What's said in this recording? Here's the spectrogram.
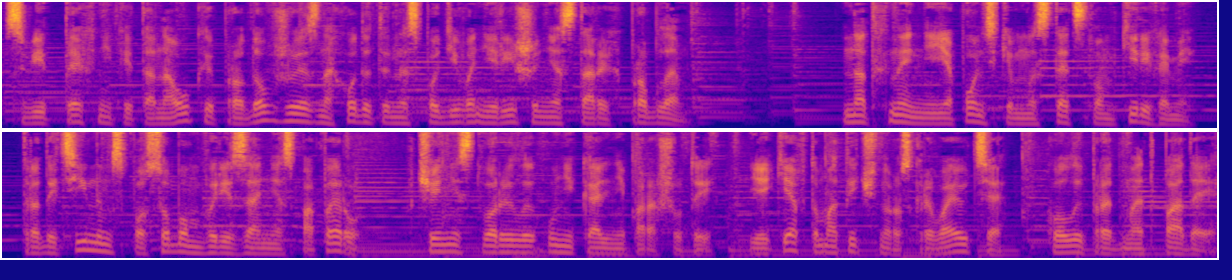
Світ техніки та науки продовжує знаходити несподівані рішення старих проблем. Натхненні японським мистецтвом кірігамі, традиційним способом вирізання з паперу, вчені створили унікальні парашути, які автоматично розкриваються, коли предмет падає.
